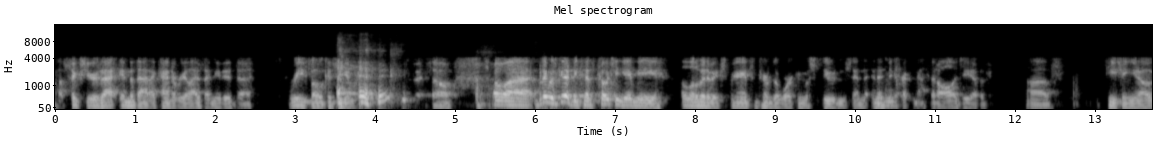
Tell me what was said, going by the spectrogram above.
about six years into that, I kind of realized I needed to refocus again. so, so, uh, but it was good because coaching gave me a little bit of experience in terms of working with students and, and a mm-hmm. different methodology of of teaching. You know,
